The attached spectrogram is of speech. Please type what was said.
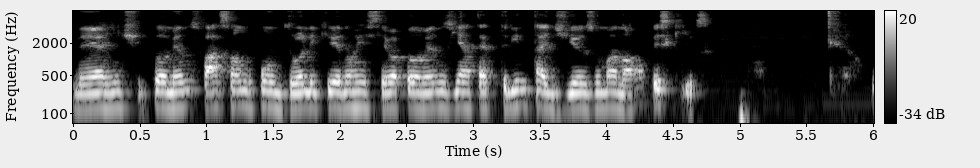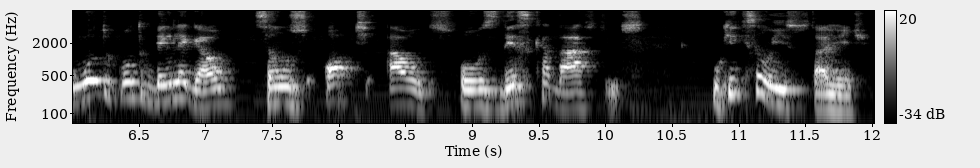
né, a gente pelo menos faça um controle que ele não receba pelo menos em até 30 dias uma nova pesquisa. Um outro ponto bem legal são os opt-outs, ou os descadastros. O que, que são isso, tá, gente?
